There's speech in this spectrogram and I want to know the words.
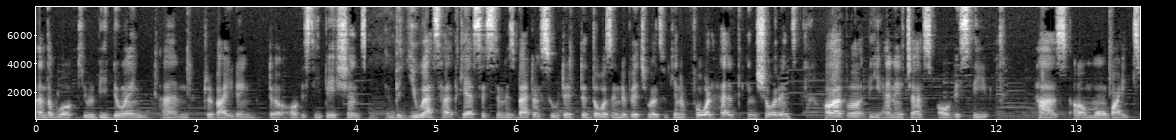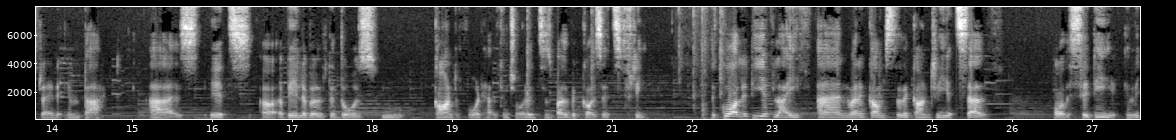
and the work you'll be doing and providing to obviously patients. The US healthcare system is better suited to those individuals who can afford health insurance. However, the NHS obviously has a more widespread impact as it's uh, available to those who can't afford health insurance as well because it's free. The quality of life and when it comes to the country itself or the city in the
